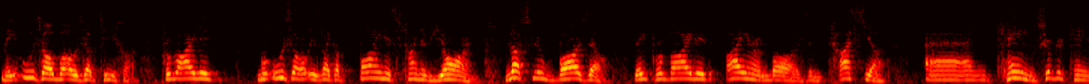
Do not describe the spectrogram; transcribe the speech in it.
Me'uzal ba'ozav ticha, provided Mu'uzal is like a finest kind of yarn. Nusnu Barzel, they provided iron bars and cassia and cane, sugar cane,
